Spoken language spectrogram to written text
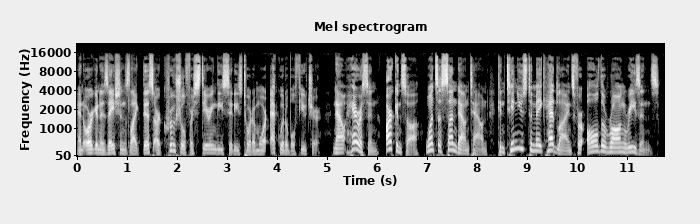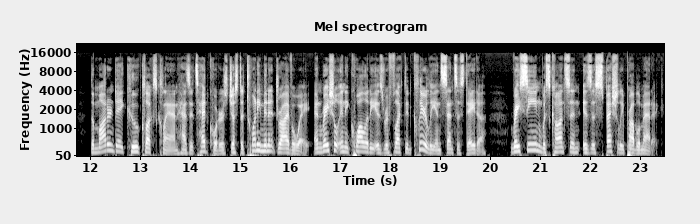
and organizations like this are crucial for steering these cities toward a more equitable future. Now, Harrison, Arkansas, once a sundown town, continues to make headlines for all the wrong reasons. The modern-day Ku Klux Klan has its headquarters just a 20-minute drive away, and racial inequality is reflected clearly in census data. Racine, Wisconsin is especially problematic.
